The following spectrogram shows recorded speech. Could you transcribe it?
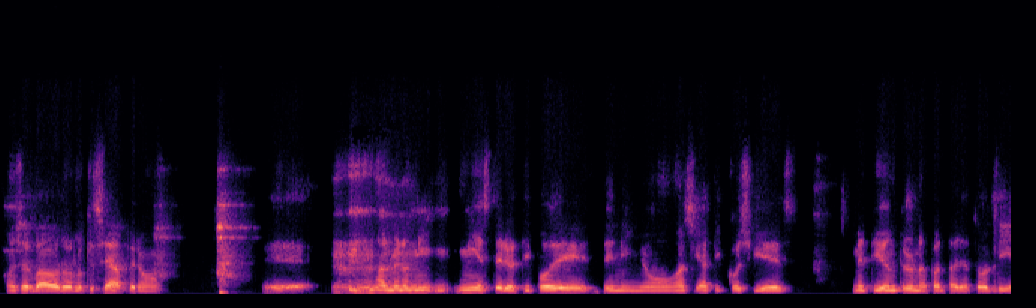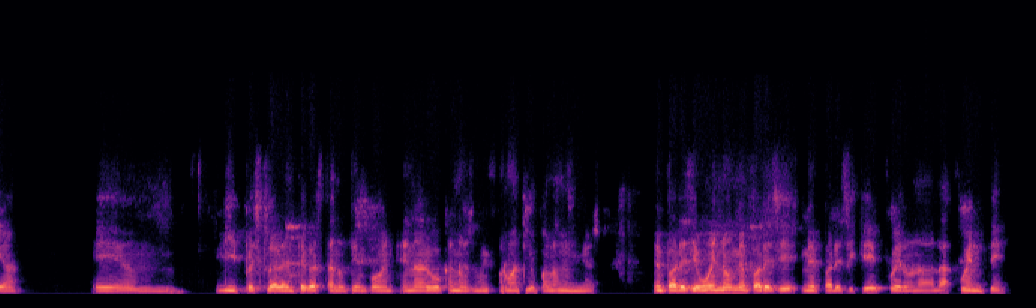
conservador o lo que sea, pero eh, al menos mi, mi estereotipo de, de, niño asiático sí es metido dentro de una pantalla todo el día eh, y pues claramente gastando tiempo en, en, algo que no es muy formativo para los niños. Me parece bueno, me parece, me parece que fueron a la fuente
